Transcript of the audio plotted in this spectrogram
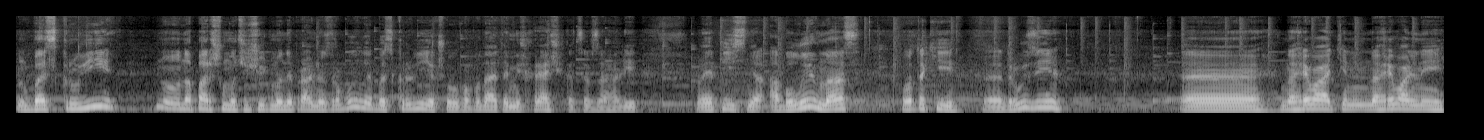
Без крові. Ну, на першому чуть-чуть ми неправильно зробили. Без крові, якщо ви попадаєте між хрящика, це взагалі е, пісня. А були в нас отакі е, друзі. Е, нагрівальний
